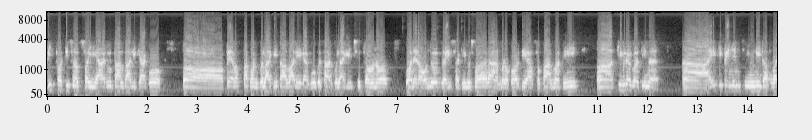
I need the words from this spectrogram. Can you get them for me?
बिस प्रतिशत सहियाहरू बाल बालिकाको अ, व्यवस्थापनको लागि बाल बालिकाको उपचारको लागि छुट्याउन भनेर अनुरोध गरिसकेको छ र हाम्रो बर्दी अस्पतालमा पनि तीव्र गतिमा हाई डिपेन्डेन्सी युनिट अथवा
